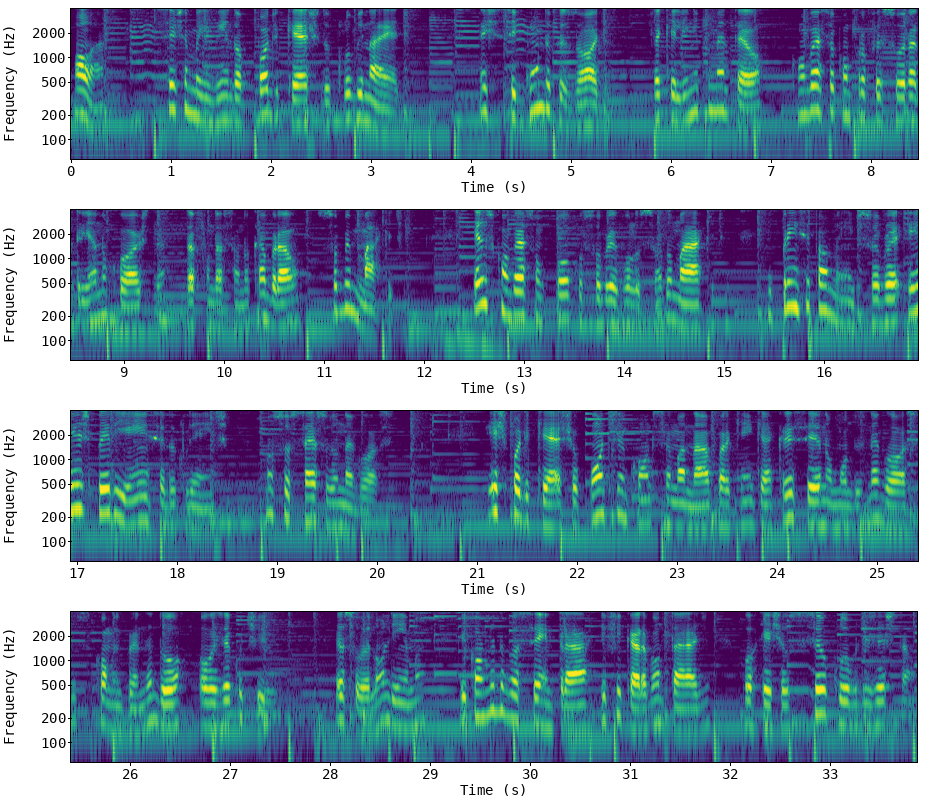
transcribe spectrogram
Olá, seja bem-vindo ao podcast do Clube Naed. Neste segundo episódio, Jaqueline Pimentel conversa com o professor Adriano Costa, da Fundação do Cabral, sobre marketing. Eles conversam um pouco sobre a evolução do marketing e principalmente sobre a experiência do cliente no sucesso do negócio. Este podcast é o ponto de encontro semanal para quem quer crescer no mundo dos negócios como empreendedor ou executivo. Eu sou Elon Lima e convido você a entrar e ficar à vontade, porque este é o seu clube de gestão.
